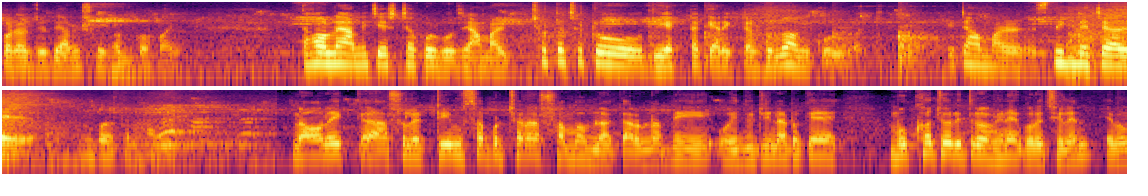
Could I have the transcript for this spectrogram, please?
করার যদি আরও সৌভাগ্য হয়, তাহলে আমি চেষ্টা করব যে আমার ছোট ছোট দুই একটা ক্যারেক্টার হলেও আমি করব আর কি। এটা আমার সিগনেচার বলতে পারি না অনেক আসলে টিম সাপোর্ট ছাড়া সম্ভব না কারণ আপনি ওই দুটি নাটকে মুখ্য চরিত্রে অভিনয় করেছিলেন এবং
